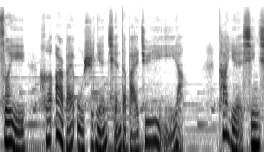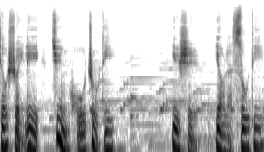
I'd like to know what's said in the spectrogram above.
所以，和二百五十年前的白居易一样，他也兴修水利、浚湖筑堤。于是有了苏堤，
